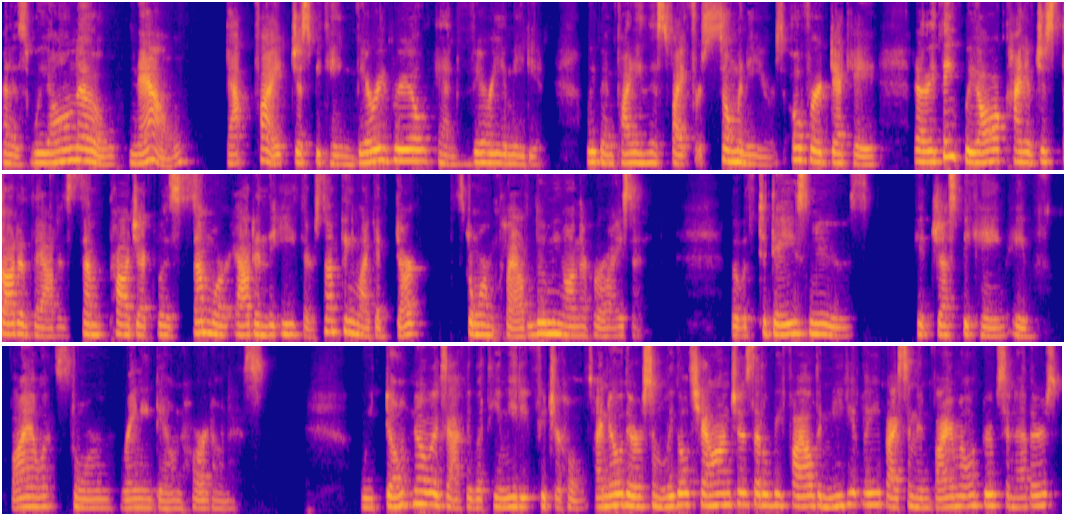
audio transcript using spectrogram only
And as we all know now, that fight just became very real and very immediate. We've been fighting this fight for so many years, over a decade, that I think we all kind of just thought of that as some project was somewhere out in the ether, something like a dark storm cloud looming on the horizon. But with today's news, it just became a violent storm raining down hard on us. We don't know exactly what the immediate future holds. I know there are some legal challenges that will be filed immediately by some environmental groups and others,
